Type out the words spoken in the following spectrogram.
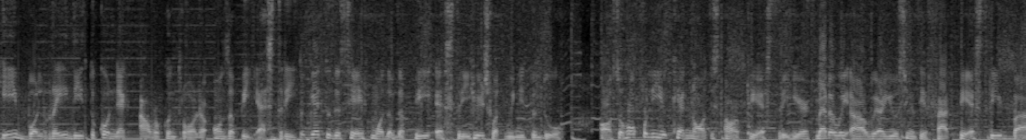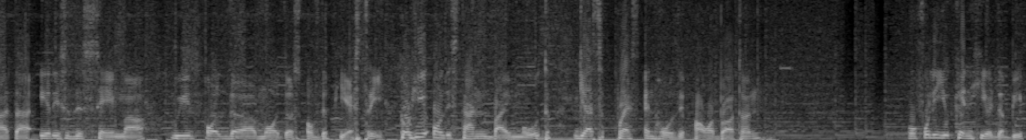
cable ready to connect our controller on the PS3. To get to the safe mode of the PS3, here's what we need to do. Uh, so hopefully you can notice our PS3 here. By the way, uh, we are using the fat PS3, but uh, it is the same uh, with all the models of the PS3. So here on the standby mode, just press and hold the power button. Hopefully you can hear the beep.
